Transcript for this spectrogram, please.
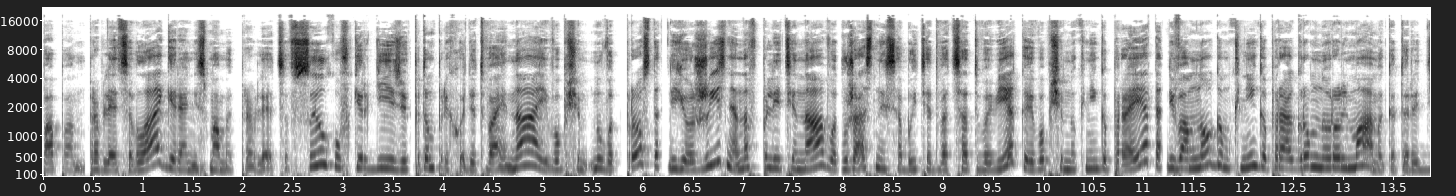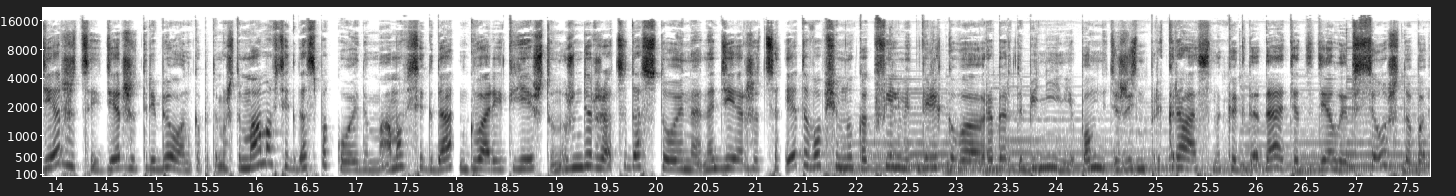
папа отправляется в лагерь, они с мамой отправляются в ссылку в Киргизию, потом приходит война, и, в общем, ну вот просто ее жизнь, она вплетена вот в ужасные события 20 века, и, в общем, ну книга про это, и во многом книга про огромную роль мамы, которая держится и держит ребенка, потому что мама всегда спокойна, мама всегда говорит ей, что нужно держаться достойно, она держится. И это, в общем, ну, как в фильме великого Роберта Бенини, помните, «Жизнь прекрасна», когда, да, отец делает все, чтобы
